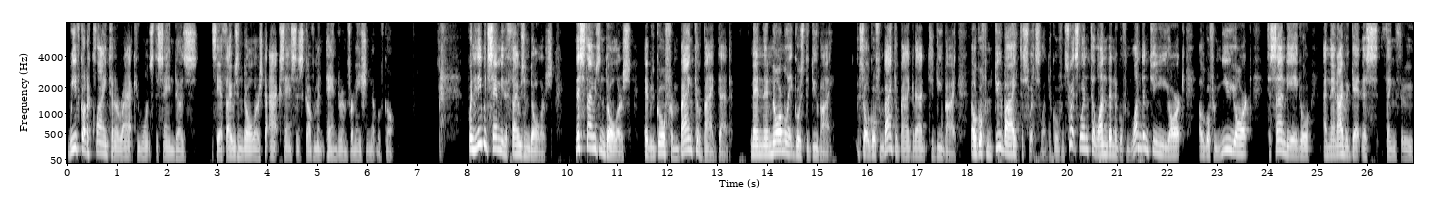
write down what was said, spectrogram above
We've got a client in Iraq who wants to send us say $1,000 to access this government tender information that we've got. When they would send me the $1,000, this $1,000, it would go from Bank of Baghdad. Then, then normally it goes to Dubai. So it'll go from Bank of Baghdad to Dubai. I'll go from Dubai to Switzerland. I'll go from Switzerland to London. I'll go from London to New York. I'll go from New York to San Diego. And then I would get this thing through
